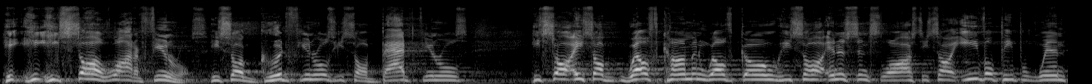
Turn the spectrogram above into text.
He, he, he saw a lot of funerals. He saw good funerals, he saw bad funerals. He saw, he saw wealth come and wealth go. He saw innocence lost. He saw evil people win.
